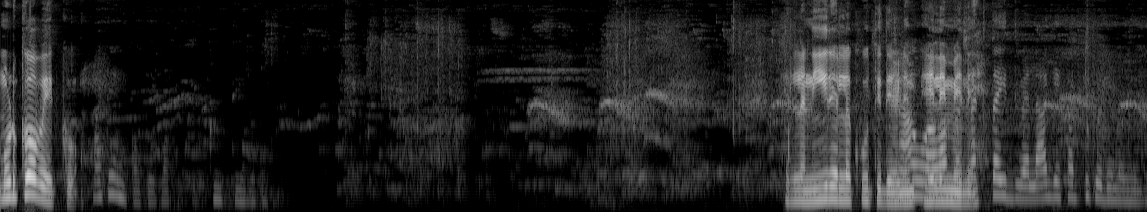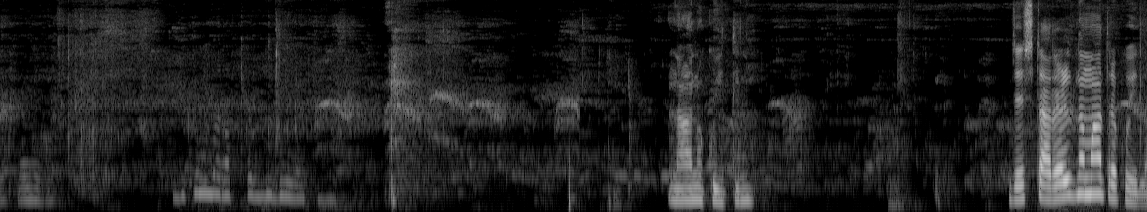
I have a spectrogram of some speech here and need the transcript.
ಮುಡ್ಕೋಬೇಕು. ಎಲ್ಲ ನೀರೆಲ್ಲ ಕೂತಿದೆ ಎಲೆ ಮೇಲೆ. ಹಾಗೆ ಕಟ್ಟಿಕೊಡಿ ನಮಗೆ. ತುಂಬ ರಕ್ತದ್ದು ನಾನು ಕುಯ್ತೀನಿ. ಜಸ್ಟ್ ಅರಳ್ದ ಮಾತ್ರ ಕೊಯ್ಲ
